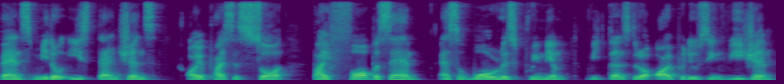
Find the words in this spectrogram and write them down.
fans Middle East tensions. Oil prices soared by 4%, as a war risk premium returns to the oil producing region.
